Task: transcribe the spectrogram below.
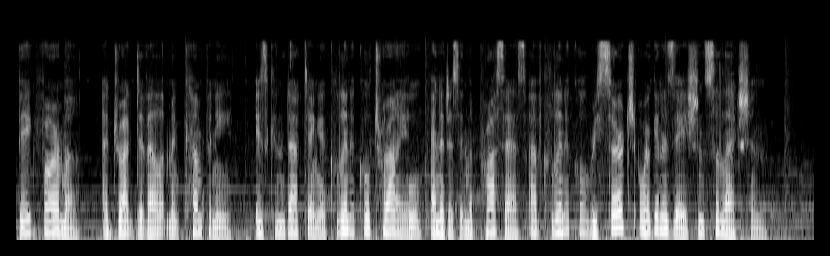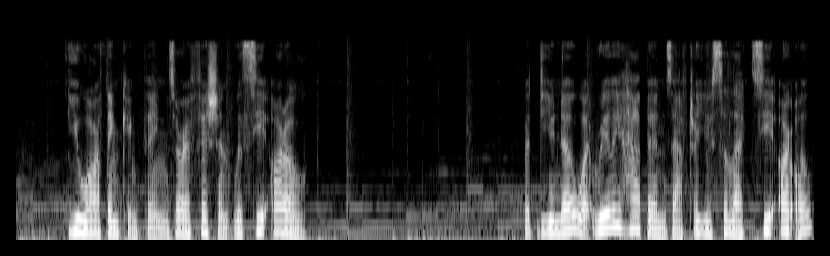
Big Pharma, a drug development company, is conducting a clinical trial and it is in the process of clinical research organization selection. You are thinking things are efficient with CRO. But do you know what really happens after you select CRO?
